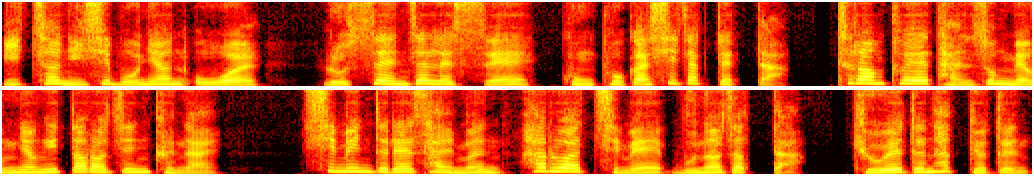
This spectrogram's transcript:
2025년 5월 로스앤젤레스에 공포가 시작됐다. 트럼프의 단속 명령이 떨어진 그날 시민들의 삶은 하루아침에 무너졌다. 교회든 학교든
